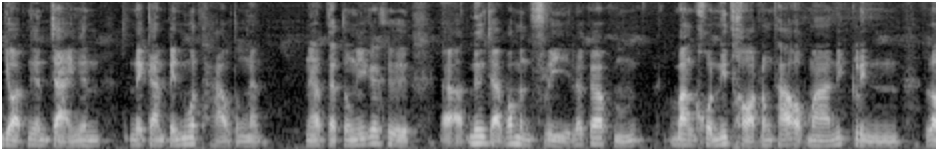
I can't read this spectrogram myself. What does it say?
หยอดเงินจ่ายเงินในการไปนวดเท้าตรงนั้นนะครับแต่ตรงนี้ก็คือเอเนื่องจากว่ามันฟรีแล้วก็ผมบางคนนี่ถอดรองเท้าออกมา นี่กลิ่น เรา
